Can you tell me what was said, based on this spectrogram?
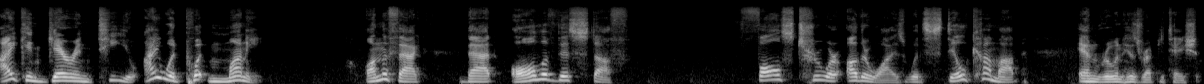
I can guarantee you, I would put money on the fact that all of this stuff false, true, or otherwise, would still come up and ruin his reputation.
